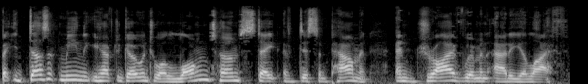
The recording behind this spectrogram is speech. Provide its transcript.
but it doesn't mean that you have to go into a long term state of disempowerment and drive women out of your life.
